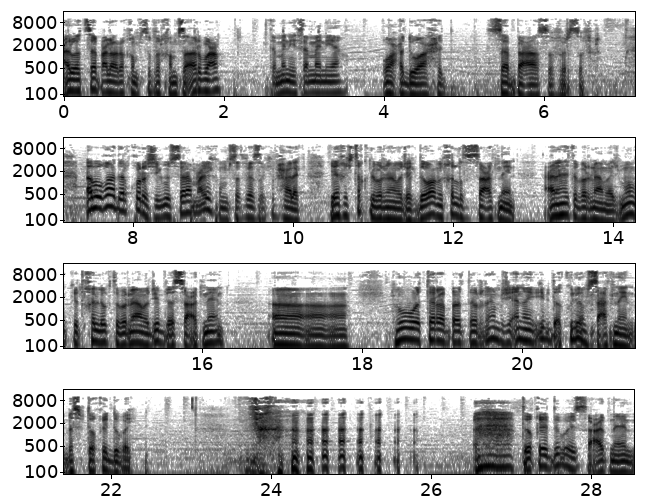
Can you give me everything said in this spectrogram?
على الواتساب على رقم 054 ثمانية ثمانية واحد واحد سبعة صفر صفر. أبو غادة القرشي يقول السلام عليكم أستاذ فيصل كيف حالك؟ يا أخي اشتقت لبرنامجك. دوامي يخلص الساعة 2 على نهاية البرنامج. ممكن تخلي وقت البرنامج يبدأ الساعة 2 آه, آه, آه. هو ترى برنامجي أنا يبدأ كل يوم الساعة 2 بس بتوقيت دبي. توقيت دبي الساعة 2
